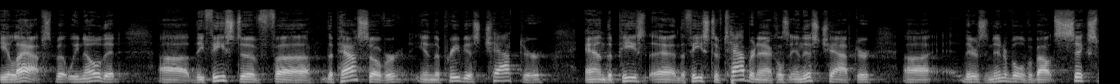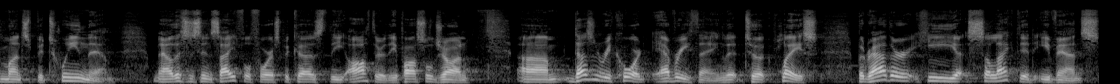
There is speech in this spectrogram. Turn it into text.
elapsed, but we know that uh, the feast of uh, the Passover in the previous chapter and the, feast, uh, the Feast of Tabernacles in this chapter, there's an interval of about six months between them. Now, this is insightful for us because the author, the Apostle John, um, doesn't record everything that took place but rather he selected events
